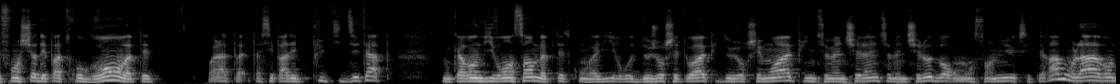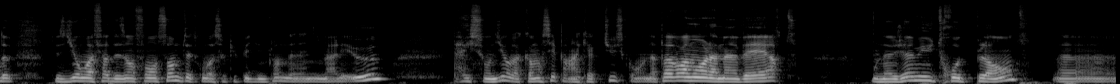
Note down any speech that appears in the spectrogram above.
franchir des pas trop grands, on va peut-être voilà, passer par des plus petites étapes. Donc avant de vivre ensemble, bah, peut-être qu'on va vivre deux jours chez toi, puis deux jours chez moi, puis une semaine chez l'un, une semaine chez l'autre, voir où on sent le mieux, etc. Bon là, avant de, se dire on va faire des enfants ensemble, peut-être qu'on va s'occuper d'une plante, d'un animal. Et eux, bah, ils se sont dit on va commencer par un cactus. Quoi. On n'a pas vraiment la main verte, on n'a jamais eu trop de plantes. Euh,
